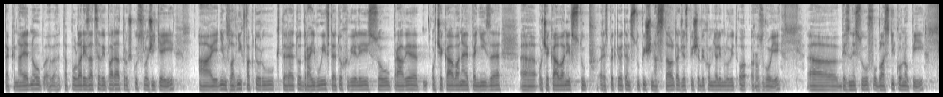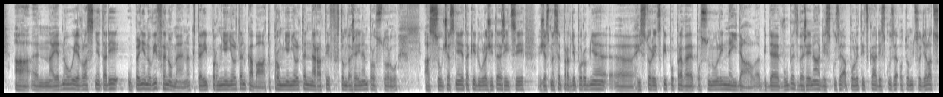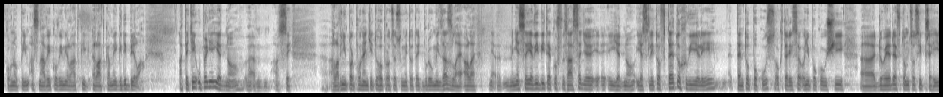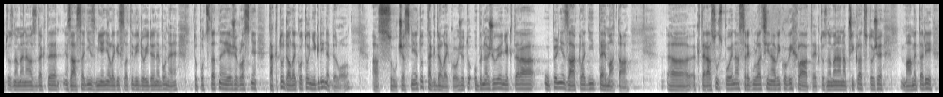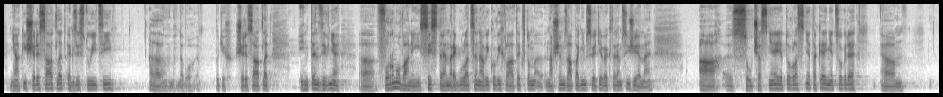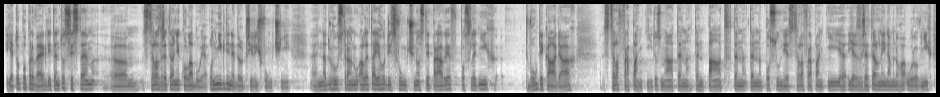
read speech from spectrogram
tak najednou eh, ta polarizace vypadá trošku složitěji a jedním z hlavních faktorů, které to drivují v této chvíli, jsou právě očekávané peníze, eh, očekávaný vstup, respektive ten vstup již nastal, takže spíše bychom měli mluvit o rozvoji eh, biznesu v oblasti konopí. A najednou je vlastně tady úplně nový fenomén, který proměnil ten kabát, proměnil ten narrativ v tom veřejném prostoru a současně je taky důležité říci, že jsme se pravděpodobně e, historicky poprvé posunuli nejdál, kde vůbec veřejná diskuze a politická diskuze o tom, co dělat s konopím a s návykovými látky, látkami, kdy byla. A teď je úplně jedno, e, asi hlavní proponenti toho procesu mi to teď budou mít za zlé, ale mně se jeví být jako v zásadě jedno, jestli to v této chvíli tento pokus, o který se oni pokouší, eh, dojede v tom, co si přejí, to znamená, zda k té zásadní změně legislativy dojde nebo ne. To podstatné je, že vlastně takto daleko to nikdy nebylo a současně je to tak daleko, že to obnažuje některá úplně základní témata, Eh, která jsou spojena s regulací návykových látek. To znamená například to, že máme tady nějaký 60 let existující, eh, nebo po těch 60 let intenzivně eh, formovaný systém regulace návykových látek v tom našem západním světě, ve kterém si žijeme. A současně je to vlastně také něco, kde je to poprvé, kdy tento systém um, zcela zřetelně kolabuje. On nikdy nebyl příliš funkční. Eh, na druhou stranu ale ta jeho dysfunkčnost je právě v posledních dvou dekádách zcela frapantní, to znamená ten, ten pád, ten, ten posun je zcela frapantní, je, je zřetelný na mnoha úrovních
